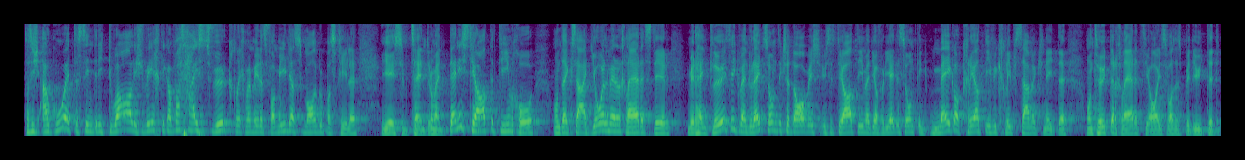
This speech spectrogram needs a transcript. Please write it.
Das ist auch gut, das sind Rituale, ist wichtig. Aber was heisst es wirklich, wenn wir als Familie, als Small Group, als Kirche Jesus im Zentrum haben? Dann ist das Theaterteam gekommen und hat gesagt, Joel, wir erklären es dir. Wir haben die Lösung. Wenn du letzten Sonntag schon da bist, unser Theaterteam hat ja für jeden Sonntag mega kreative Clips zusammengeschnitten. Und heute erklären sie uns, was es bedeutet,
